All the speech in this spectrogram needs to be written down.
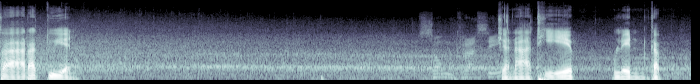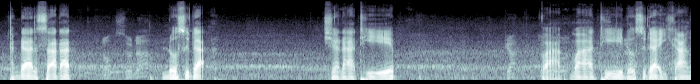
สารัตยูเย็นชนาทิพย์เล่นกับทางด้านสารัตโนซุดะชนาทิพย์ฝากมาที่โนซุดะอีกครั้ง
